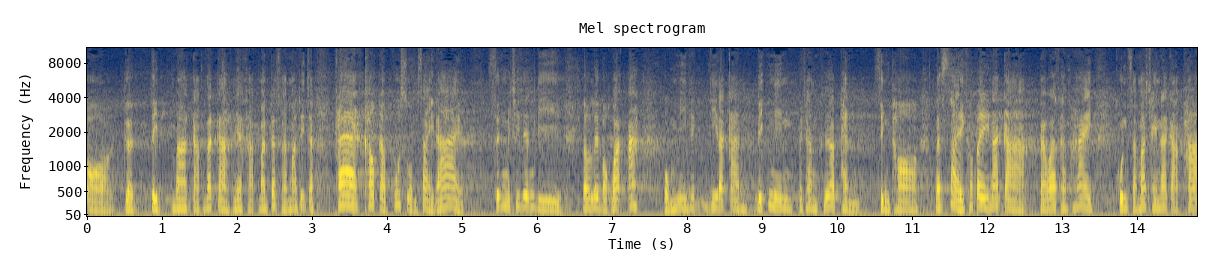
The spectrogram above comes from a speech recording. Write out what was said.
ก่อเกิดติดมากับหน้ากากเนี่ยครับมันก็สามารถที่จะแพร่เข้ากับผู้สวมใส่ได้ ซึ่งไม่ใช่เรื่องดี เราเลยบอกว่าอะผมมีนี่ละกันลิกนินไปทำเครื่อแผ่นสิ่งทอ และใส่เข้าไปในหน้ากาก แปลว่าทำให้คุณสามารถใช้หน้ากากผ้า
